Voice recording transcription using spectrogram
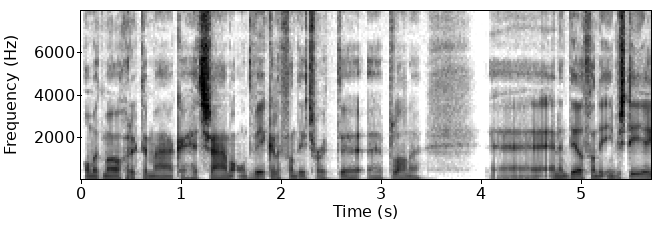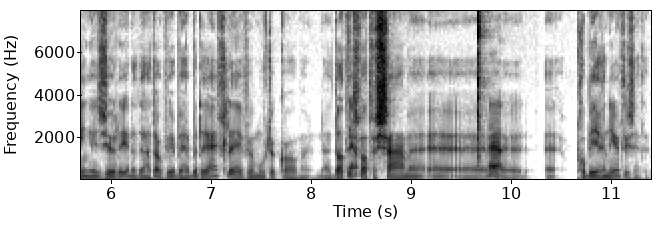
om het mogelijk te maken, het samen ontwikkelen van dit soort plannen. Uh, en een deel van de investeringen zullen inderdaad ook weer bij het bedrijfsleven moeten komen. Nou, dat is wat we samen uh, ja. uh, proberen neer te zetten.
